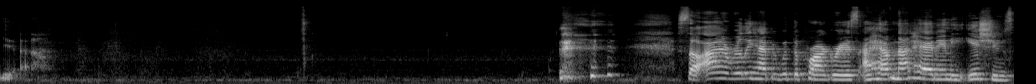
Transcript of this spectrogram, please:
Yeah. So I am really happy with the progress. I have not had any issues.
